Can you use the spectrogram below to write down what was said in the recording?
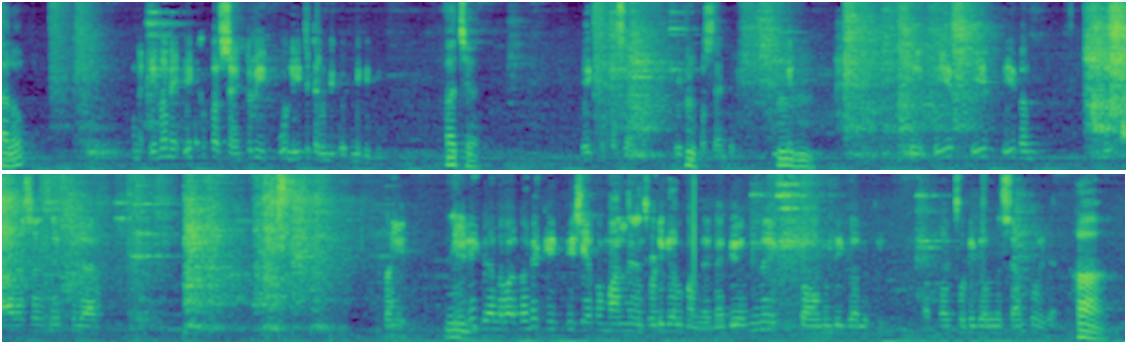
ਹੈਲੋ? ਇਹਨਾਂ ਨੇ 1% ਵੀ ਉਹ ਨੀਤ ਕਰਨ ਦੀ ਕੋਸ਼ਿਸ਼ ਨਹੀਂ ਕੀਤੀ। ਅੱਛਾ। 1% 1% ਹੂੰ। ਹੂੰ ਤੇ ਇਹ ਇਹ ਇਹ ਬੰਦ ਆਰਐਸਐਸ ਦੇ ਪੰਜਾਬ ਬਈ ਜਿਹੜੀ ਗੱਲਬਾਤ ਉਹਨੇ ਕੀਤੀ ਸੀ ਆਪਾਂ ਮੰਨ ਲੈਣਾ ਥੋੜੀ ਗੱਲ ਮੰਨ ਲੈਣਾ ਕਿ ਉਹਨੇ ਇੱਕ ਕੌਮ ਦੀ ਗੱਲ ਕੀਤੀ। ਆਪਾਂ ਥੋੜੀ ਗੱਲ ਨਾਲ ਸਹਿਮਤ ਹੋ ਜਾਂਦੇ ਹਾਂ।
